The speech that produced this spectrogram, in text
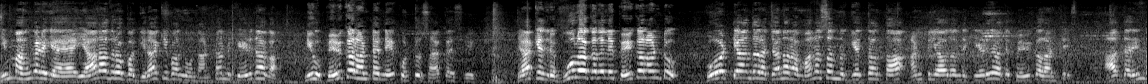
ನಿಮ್ಮ ಅಂಗಡಿಗೆ ಯಾರಾದರೂ ಒಬ್ಬ ಗಿರಾಕಿ ಬಂದು ಒಂದು ಅಂಟನ್ನು ಕೇಳಿದಾಗ ನೀವು ಫೆವಿಕಲ್ ಅಂಟನ್ನೇ ಕೊಟ್ಟು ಸಹಕರಿಸಬೇಕು ಯಾಕೆಂದ್ರೆ ಭೂಲೋಕದಲ್ಲಿ ಫೆವಿಕಲ್ ಅಂಟು ಕೋಟ್ಯಾಂತರ ಜನರ ಮನಸ್ಸನ್ನು ಗೆದ್ದಂತ ಅಂಟು ಯಾವುದಂತ ಕೇಳಿದ್ರೆ ಅದು ಫೆವಿಕಲ್ ಅಂಟೆ. ಆದ್ದರಿಂದ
